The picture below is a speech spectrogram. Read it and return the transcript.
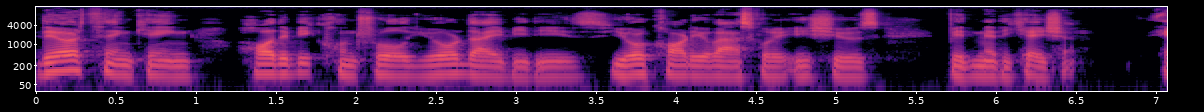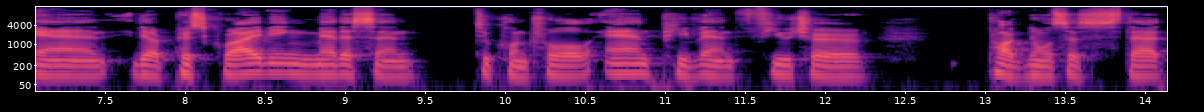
they are thinking how do we control your diabetes, your cardiovascular issues with medication, and they're prescribing medicine to control and prevent future prognosis that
